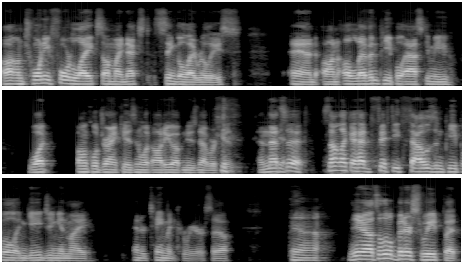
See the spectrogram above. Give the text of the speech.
uh, on 24 likes on my next single I release, and on 11 people asking me what Uncle Drank is and what Audio Up News Network is, and that's it. It's not like I had 50,000 people engaging in my entertainment career. So Yeah. you know, it's a little bittersweet, but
